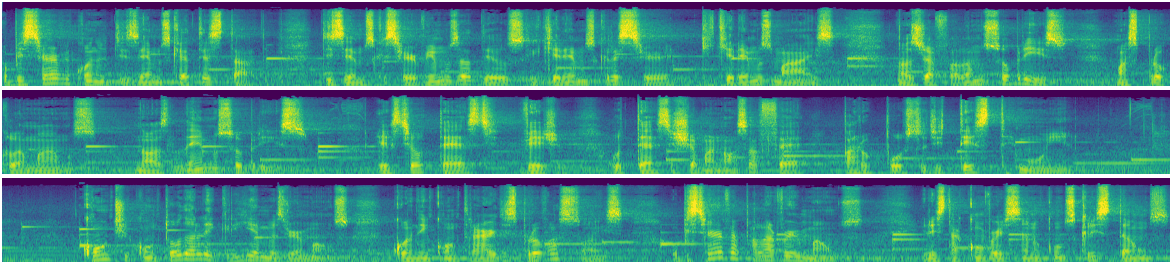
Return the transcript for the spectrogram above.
Observe quando dizemos que é testado. Dizemos que servimos a Deus, que queremos crescer, que queremos mais. Nós já falamos sobre isso, mas proclamamos, nós lemos sobre isso. Este é o teste. Veja, o teste chama a nossa fé para o posto de testemunha. Conte com toda alegria, meus irmãos, quando encontrardes provações. Observe a palavra irmãos. Ele está conversando com os cristãos.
